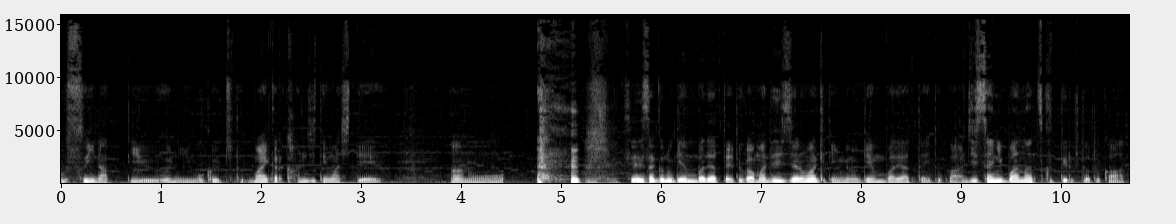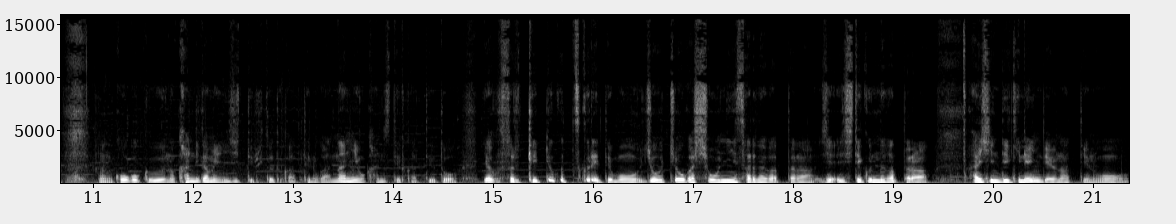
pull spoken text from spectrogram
薄いなっていう風に僕ちょっと前から感じてましてあの 制作の現場であったりとか、まあ、デジタルマーケティングの現場であったりとか実際にバナー作ってる人とかあの広告の管理画面いじってる人とかっていうのが何を感じてるかっていうといやそれ結局作れても上長が承認されなかったらししてくれなかったら配信できないんだよなっていうのを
